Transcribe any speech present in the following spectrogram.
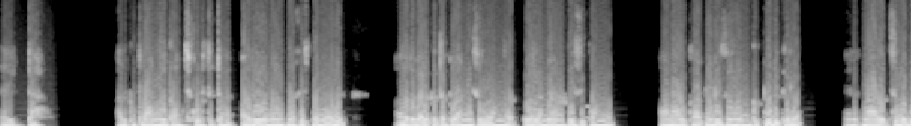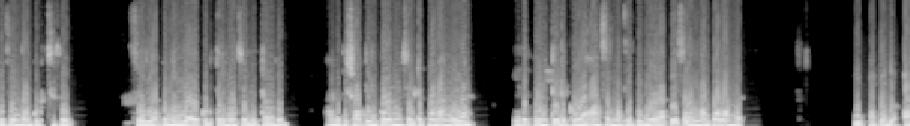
ரைட்டா அதுக்கப்புறம் அண்ணியை காமிச்சு கொடுத்துட்டேன். அவர் ஒரு நாளைக்கு மெசேஜ் பண்ணுவாரு. அதோட விளக்கத்தை போய் அண்ணி சொல்லுவாங்க. எல்லாமே அவங்க பேசிப்பாங்க. ஆனா அவர் காட்டின டிசைன் எனக்கு பிடிக்கல. எனக்கு நான் வச்சிருந்த டிசைன் தான் பிடிச்சது. சரி அப்ப நீங்களே அதை கொடுத்துருங்கன்னு சொல்லிட்டாரு. அன்னைக்கு ஷாப்பிங் போறேன்னு சொல்லிட்டு போனாங்கல்ல இதை பிரிண்ட் எடுக்கவும் ஆசிரமத்துல போய் நேரா பேசவும் தான் போனாங்க. அப்ப அந்த ஆ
